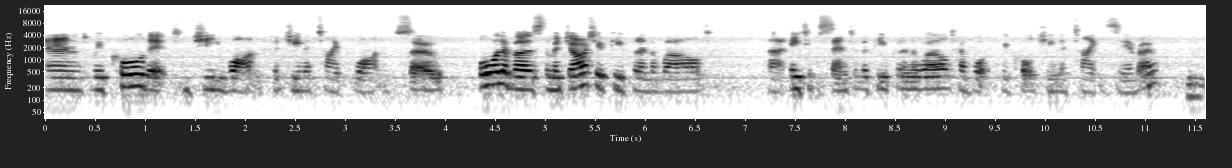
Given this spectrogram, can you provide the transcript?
And we've called it G1 for genotype 1. So all of us, the majority of people in the world, uh, 80% of the people in the world have what we call genotype 0. Mhm.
